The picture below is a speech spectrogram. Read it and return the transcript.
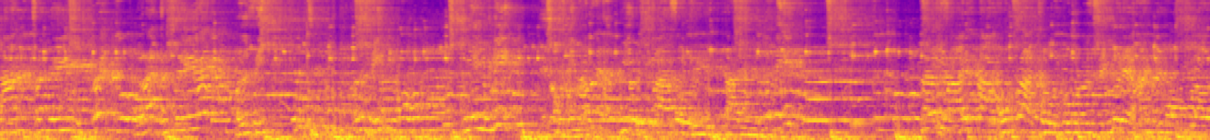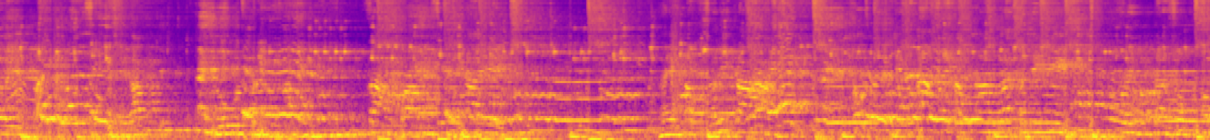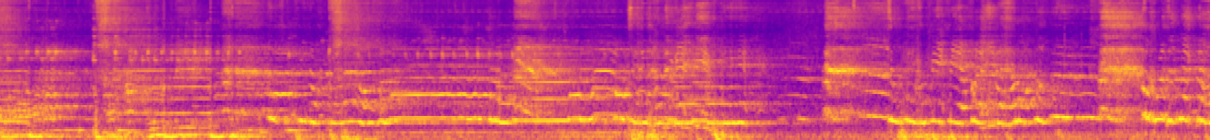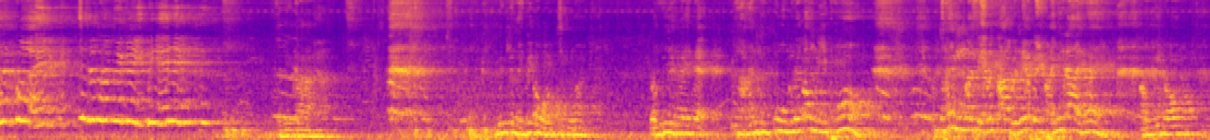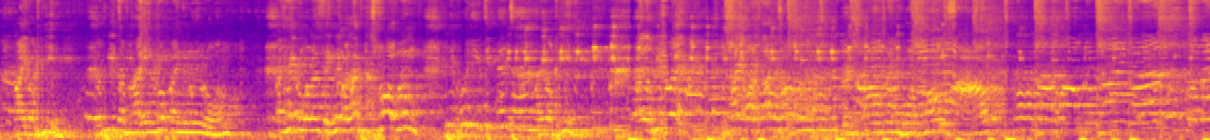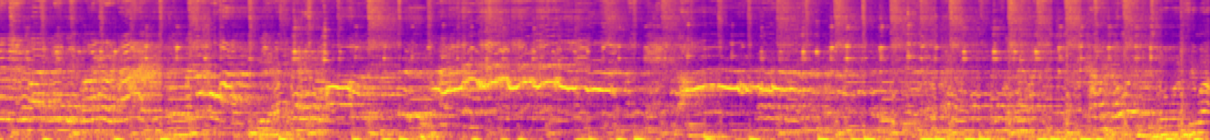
นางชนีเฮ้ยราชนีครับเออสิเออสิเมียอยู่นี่เอาใครมาด้วยเมียอยู่นี่ตาสดีใจแต่สายตาของราชบุตรกมลสิงห์ไม่ได้หันไปมองเลยเฮ้ยเออสิครับดูนะครับ ให้กับสริกาเขาเลยเคียงข้างไปกับนางรัชนีซึ่งจะส่งเข้าหอของพระคืนนี้จะทำยังไงดีพี่จะมีมีเมียใหม่แล้วเขาควรจะแต่งงานใหม่จะทำยังไงดีสนิกานึกอะไรไม่ออกจริงว่ะ เราพี่ยังไงเนี่ยหลานของปูมันจะต้องมีพ่อจะให้มึงมาเสียน้ำตาแบบนี้เป็นไปไม่ได้แน่เอางี้น้องไปกับพี่เดี๋ยวพี่จะพาเองเข้าไปในเมืองหลวง ไปให้กรมลสิงห์ได้มารับผิดชอบมึงพี่พูดจริงๆนะจ๊ะไปกับพี่ไปกับพี่ด้วย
